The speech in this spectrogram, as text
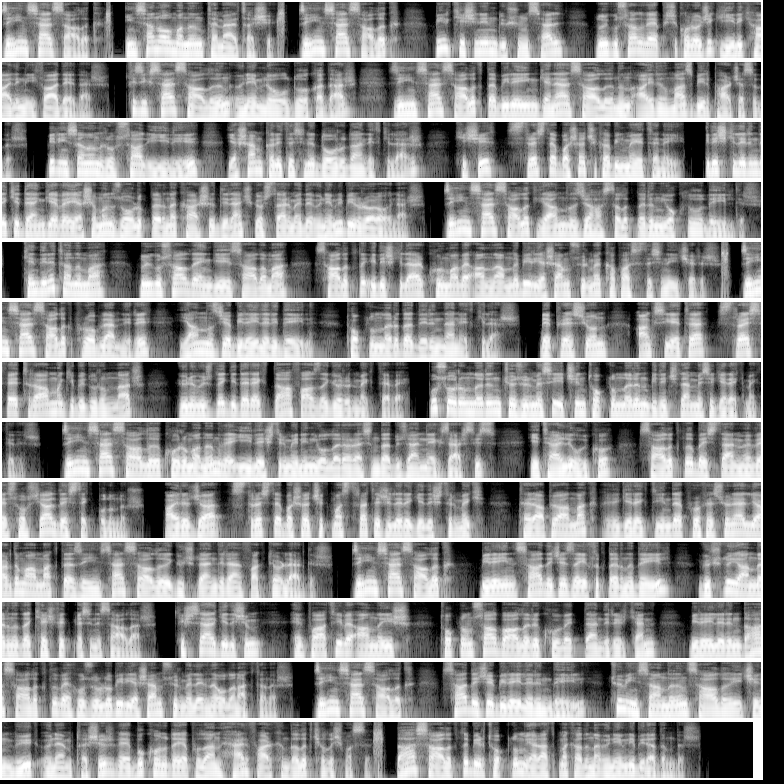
Zihinsel sağlık, insan olmanın temel taşı. Zihinsel sağlık, bir kişinin düşünsel, duygusal ve psikolojik iyilik halini ifade eder. Fiziksel sağlığın önemli olduğu kadar, zihinsel sağlık da bireyin genel sağlığının ayrılmaz bir parçasıdır. Bir insanın ruhsal iyiliği, yaşam kalitesini doğrudan etkiler, kişi, stresle başa çıkabilme yeteneği, ilişkilerindeki denge ve yaşamın zorluklarına karşı direnç göstermede önemli bir rol oynar. Zihinsel sağlık yalnızca hastalıkların yokluğu değildir. Kendini tanıma, duygusal dengeyi sağlama, sağlıklı ilişkiler kurma ve anlamlı bir yaşam sürme kapasitesini içerir. Zihinsel sağlık problemleri yalnızca bireyleri değil, toplumları da derinden etkiler. Depresyon, anksiyete, stres ve travma gibi durumlar günümüzde giderek daha fazla görülmekte ve bu sorunların çözülmesi için toplumların bilinçlenmesi gerekmektedir. Zihinsel sağlığı korumanın ve iyileştirmenin yolları arasında düzenli egzersiz, yeterli uyku, sağlıklı beslenme ve sosyal destek bulunur. Ayrıca stresle başa çıkma stratejileri geliştirmek, terapi almak ve gerektiğinde profesyonel yardım almak da zihinsel sağlığı güçlendiren faktörlerdir. Zihinsel sağlık, bireyin sadece zayıflıklarını değil, güçlü yanlarını da keşfetmesini sağlar. Kişisel gelişim, empati ve anlayış, toplumsal bağları kuvvetlendirirken, bireylerin daha sağlıklı ve huzurlu bir yaşam sürmelerine olanak tanır. Zihinsel sağlık, sadece bireylerin değil, tüm insanlığın sağlığı için büyük önem taşır ve bu konuda yapılan her farkındalık çalışması, daha sağlıklı bir toplum yaratmak adına önemli bir adımdır.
